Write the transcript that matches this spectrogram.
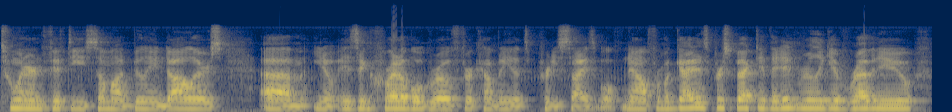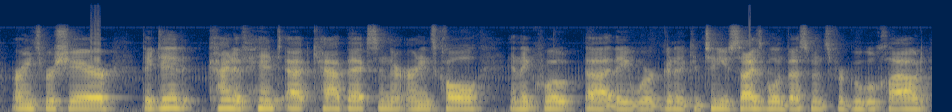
250 some odd billion dollars um, you know, is incredible growth for a company that's pretty sizable. Now, from a guidance perspective, they didn't really give revenue, earnings per share. They did kind of hint at capex in their earnings call, and they quote uh, they were going to continue sizable investments for Google Cloud.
